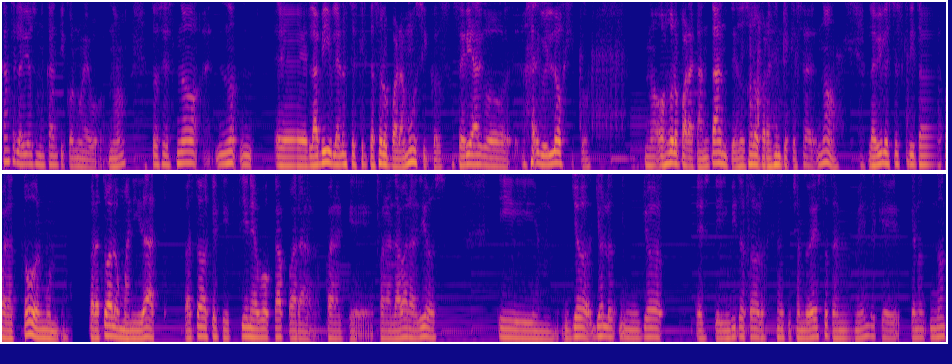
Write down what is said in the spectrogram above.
cántele a Dios un cántico nuevo, ¿no? Entonces, no eh, la Biblia no está escrita solo para músicos, sería algo, algo ilógico, ¿no? O solo para cantantes, o solo para gente que sabe. No, la Biblia está escrita para todo el mundo, para toda la humanidad, para todo aquel que tiene boca para, para, que, para alabar a Dios. Y yo, yo, yo este, invito a todos los que están escuchando esto también de que, que no, no,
